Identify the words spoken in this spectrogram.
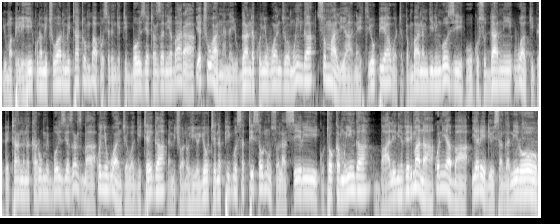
Jumapili hii kuna michuano mitatu ambapo Serengeti Boys ya Tanzania bara yachuana na Uganda kwenye uwanja wa Mwinga, Somalia na Ethiopia watapambana mjini Ngozi, huku Sudani wakipepetana na Karume Boys ya Zanzibar kwenye uwanja wa Gitega, na michuano hiyo yote inapigwa saa tisa unusu alasiri. Kutoka Mwinga, bali ni Havyarimana kwa niaba ya Redio Isanganiro.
